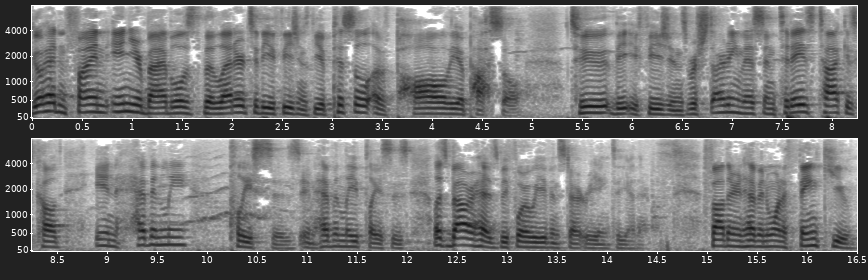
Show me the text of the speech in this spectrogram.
go ahead and find in your Bibles the letter to the Ephesians, the epistle of Paul the Apostle to the Ephesians. We're starting this, and today's talk is called In Heavenly Places. In Heavenly Places. Let's bow our heads before we even start reading together. Father in heaven, I want to thank you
